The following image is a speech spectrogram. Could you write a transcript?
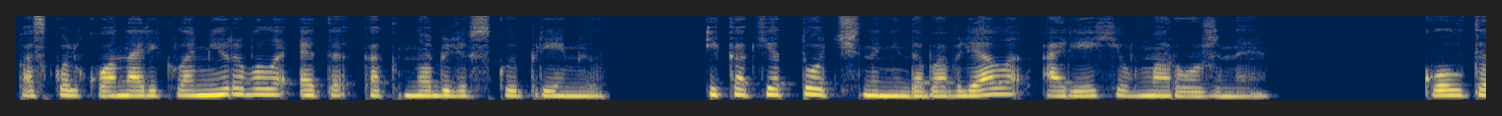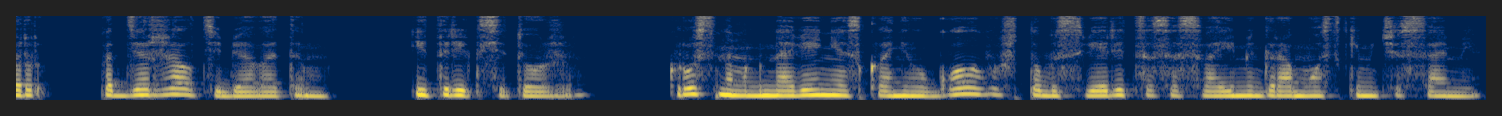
поскольку она рекламировала это как Нобелевскую премию, и как я точно не добавляла орехи в мороженое. Колтер поддержал тебя в этом, и Трикси тоже. Крус на мгновение склонил голову, чтобы свериться со своими громоздкими часами.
